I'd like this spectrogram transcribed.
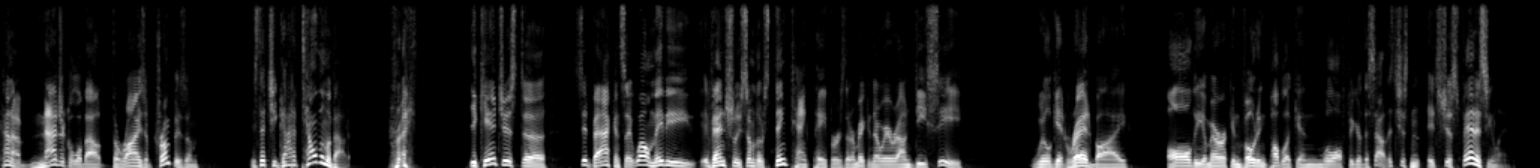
kind of magical about the rise of Trumpism is that you got to tell them about it, right? You can't just uh, sit back and say, well, maybe eventually some of those think tank papers that are making their way around D.C. will get read by all the American voting public and we'll all figure this out. It's just it's just fantasy land.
